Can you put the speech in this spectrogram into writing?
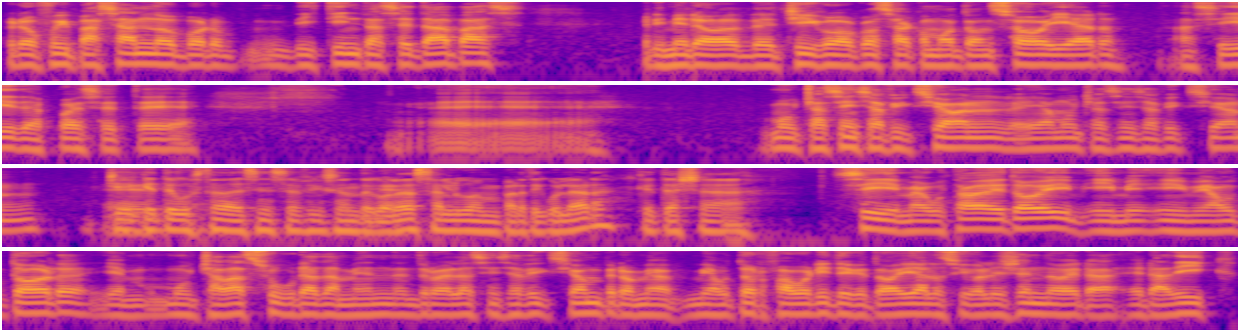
Pero fui pasando por distintas etapas. Primero de chico, cosas como Tom Sawyer, así. Después, este. Eh, mucha ciencia ficción, leía mucha ciencia ficción. ¿Qué, te eh, gustaba de ciencia ficción? ¿Te acordás algo en particular que te haya...? Sí, me gustaba de todo y, mi, autor, y mucha basura también dentro de la ciencia ficción, pero mi, autor favorito y que todavía lo sigo leyendo era, era Dick,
